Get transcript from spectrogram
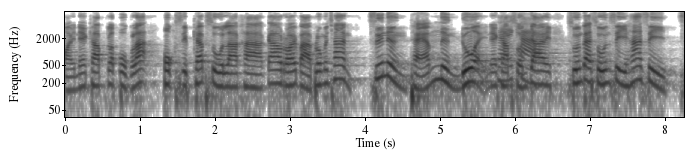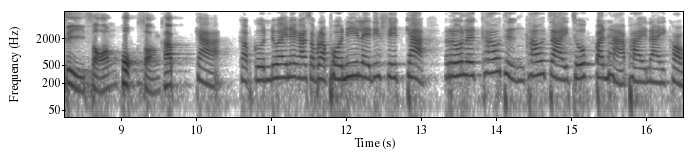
Oil นะครับ กระปุกละ 60 แคปซูล ราคา 900 บาท โปรโมชั่น ซื้อ 1 แถม 1 ด้วยนะครับ ใช่ค่ะ สนใจ 0804544262 ครับ ค่ะ ขอบคุณด้วยนะคะสำหรับโพนี่เลดี้ฟิตค่ะ รู้ลึกเข้าถึงเข้าใจทุกปัญหาภายในของ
